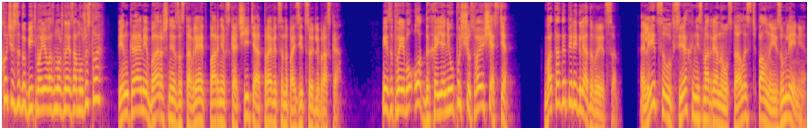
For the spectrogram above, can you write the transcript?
хочешь загубить мое возможное замужество?» Пинками барышня заставляет парня вскочить и отправиться на позицию для броска. «Из-за твоего отдыха я не упущу свое счастье!» Ватага переглядывается. Лица у всех, несмотря на усталость, полны изумления.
